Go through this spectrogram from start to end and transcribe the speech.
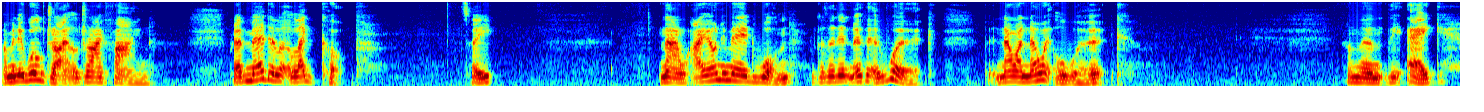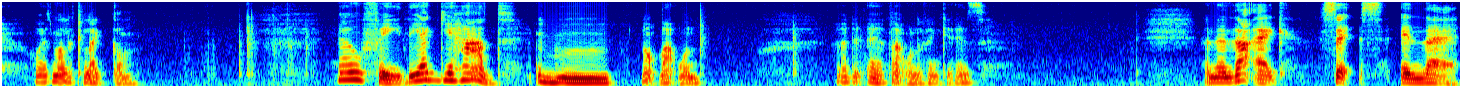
I mean it will dry it'll dry fine but I've made a little egg cup see now I only made one because I didn't know if it would work but now I know it'll work and then the egg where's my little egg gone no Fi the egg you had mm. Not that one. I did, yeah, that one I think it is. And then that egg sits in there.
